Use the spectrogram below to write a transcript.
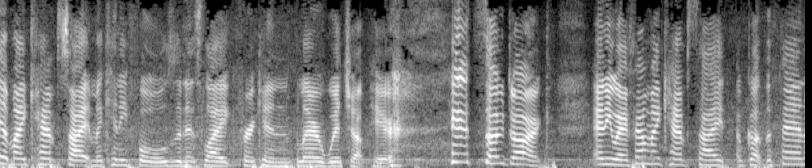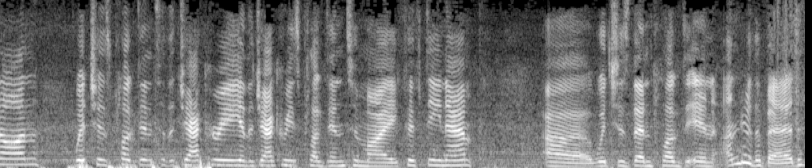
At my campsite, McKinney Falls, and it's like freaking Blair Witch up here. it's so dark. Anyway, I found my campsite. I've got the fan on, which is plugged into the Jackery, and the Jackery is plugged into my 15 amp, uh, which is then plugged in under the bed,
